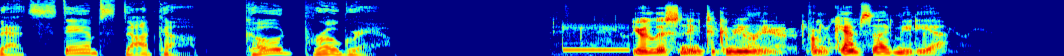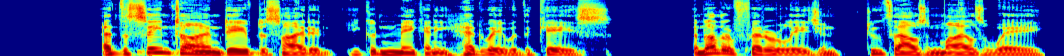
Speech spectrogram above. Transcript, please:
That's Stamps.com. Code PROGRAM. You're listening to Chameleon from Campside Media. At the same time, Dave decided he couldn't make any headway with the case. Another federal agent, 2,000 miles away,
